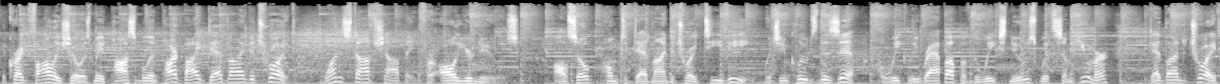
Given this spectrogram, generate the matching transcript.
The Craig Foley Show is made possible in part by Deadline Detroit, one stop shopping for all your news. Also, home to Deadline Detroit TV, which includes The Zip, a weekly wrap up of the week's news with some humor. Deadline Detroit,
